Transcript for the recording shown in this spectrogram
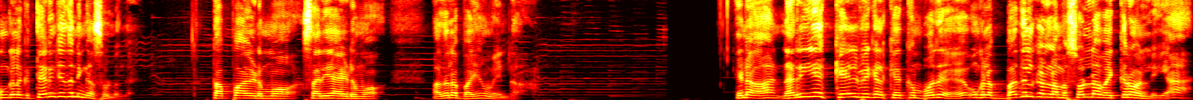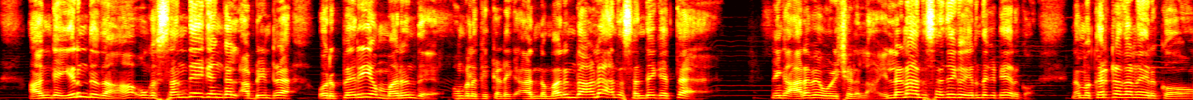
உங்களுக்கு தெரிஞ்சதை நீங்கள் சொல்லுங்கள் தப்பாயிடுமோ சரியாயிடுமோ அதில் பயம் வேண்டாம். ஏன்னா நிறைய கேள்விகள் கேட்கும்போது உங்களை பதில்கள் நம்ம சொல்ல வைக்கிறோம் இல்லையா? அங்கே இருந்து தான் உங்கள் சந்தேகங்கள் அப்படின்ற ஒரு பெரிய மருந்து உங்களுக்கு கிடைக்கும் அந்த மருந்தால் அந்த சந்தேகத்தை நீங்கள் அறவே ஒழிச்சிடலாம். இல்லைன்னா அந்த சந்தேகம் இருந்துக்கிட்டே இருக்கும். நம்ம கரெக்டாக தானே இருக்கோம்?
